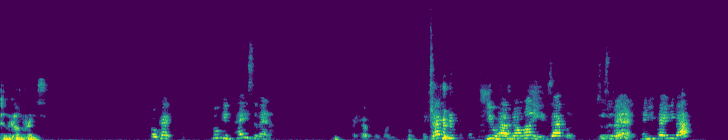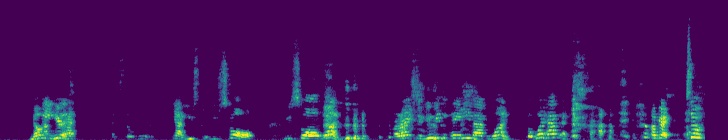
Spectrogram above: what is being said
To the conference. Okay. Who can pay Savannah? I have no money. Exactly. you have no money. Exactly. So Savannah, can you pay me back? Nobody here has. I still did. Yeah, you st- you stole. You stole one. All right, so you get to pay me back one. But what happened? okay, so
